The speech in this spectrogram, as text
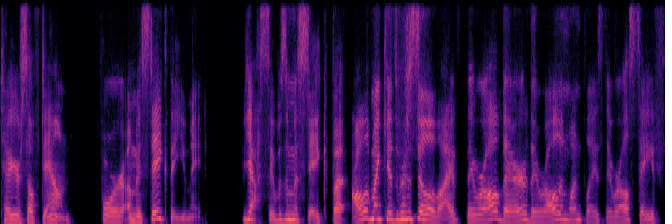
tear yourself down for a mistake that you made. Yes, it was a mistake, but all of my kids were still alive. They were all there. They were all in one place. They were all safe.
